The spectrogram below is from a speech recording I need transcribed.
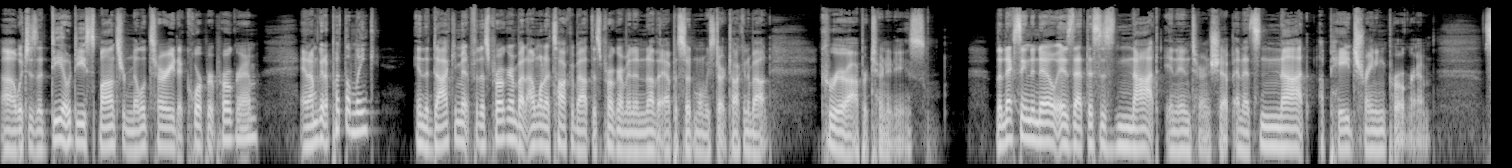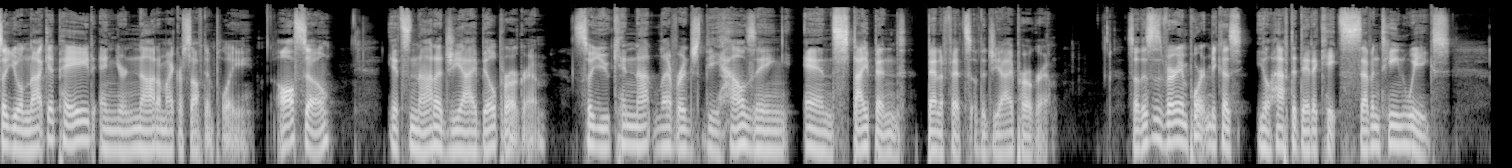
uh, which is a DoD sponsored military to corporate program. And I'm going to put the link in the document for this program, but I want to talk about this program in another episode when we start talking about career opportunities. The next thing to know is that this is not an internship and it's not a paid training program. So you will not get paid and you're not a Microsoft employee. Also, it's not a GI Bill program. So you cannot leverage the housing and stipend benefits of the GI program. So this is very important because you'll have to dedicate 17 weeks,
